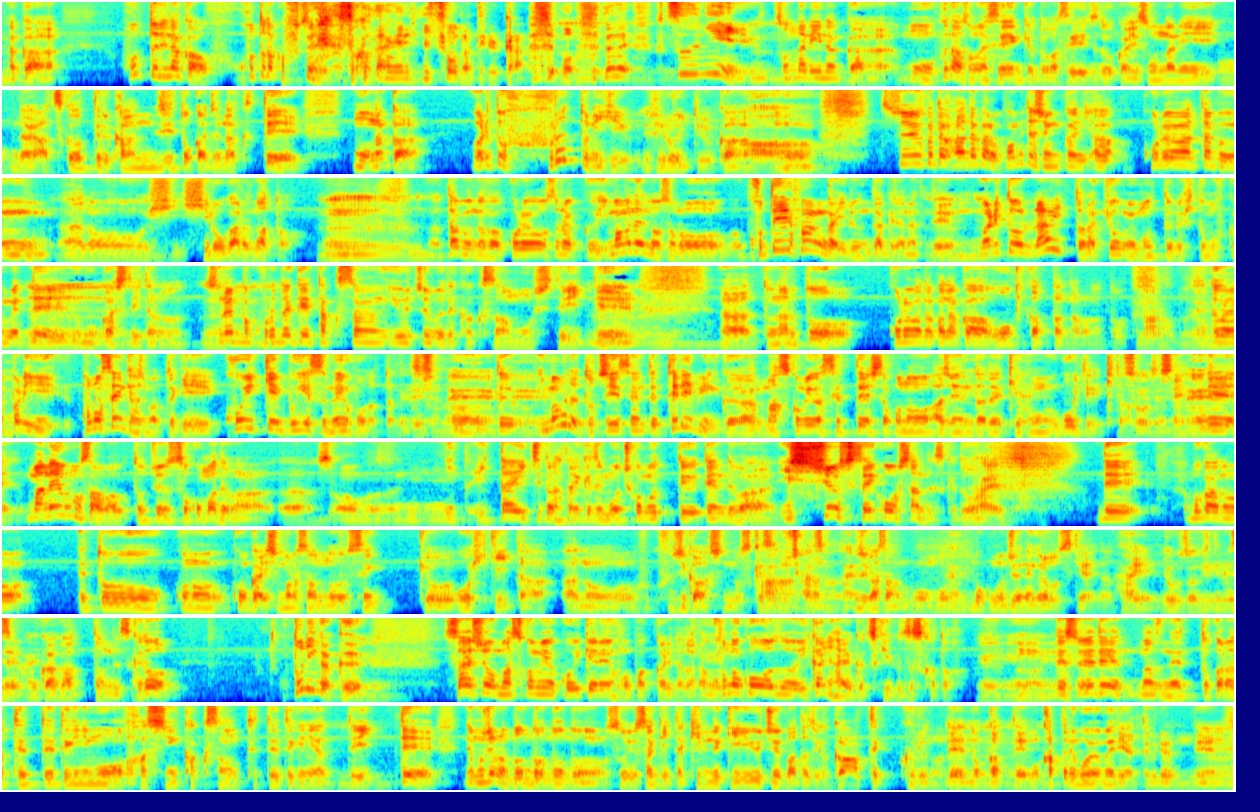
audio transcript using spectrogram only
ん。なん、か、本当になんか、本当なんか普通にそこら辺にいそうなというか、もう全然普通に、そんなになんか、もう普段そんなに選挙とか政治とかにそんなになんか扱ってる感じとかじゃなくて、もうなんか、割とフラットにひ広いというか、うんあそういう方が、あ、だからこう見た瞬間に、あ、これは多分、あの、ひ広がるなと。あ。うん。多分、だからこれはおそらく今までのその固定ファンがいるんだけじゃなくて、うん割とライトな興味を持ってる人も含めて動かしていたの。うんそれはやっぱこれだけたくさん YouTube で拡散もしていて、うんあとなると、これはなかなか大きかったんだろうなと。なるほどね。だからやっぱり、この選挙始まった時、小池 VS 蓮舫だったわけでですしよ。たね。で、今まで都知事選ってテレビが、マスコミが設定したこのアジェンダで基本動いてきたわけですよね。そうですで、まあ、蓮舫さんは途中そこまでは、あその、に一対一の対決に持ち込むっていう点では、一瞬成功したんですけど、はい。で、僕はあの、えっと、この、今回石丸さんの選挙を率いた、あの、藤川慎之介さん。あ藤川さん。藤川さんも、僕も10年ぐらいお付き合いになって、はい。よく存じてます伺ったんですけど、とにかく、最初マスコミは小池蓮舫ばっかりだから、ええ。この構図をいかに早く突き崩すかと。で、それで、まずネットから徹底的にもう発信、拡散を徹底的にやっていって、で、もちろんどんどんどんどんそういうさっき言った切り抜き YouTuber たちがガーって来るので、うん。乗っかって、もう勝手に御用目でやってくれるんで、うん。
